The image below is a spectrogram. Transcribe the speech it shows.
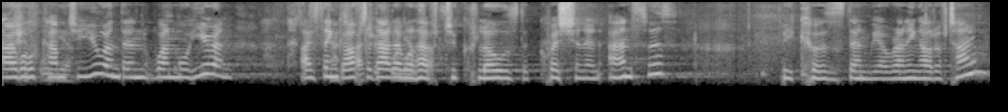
I will come to you and then one more here. And I think after that I will have to close the question and answers because then we are running out of time.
